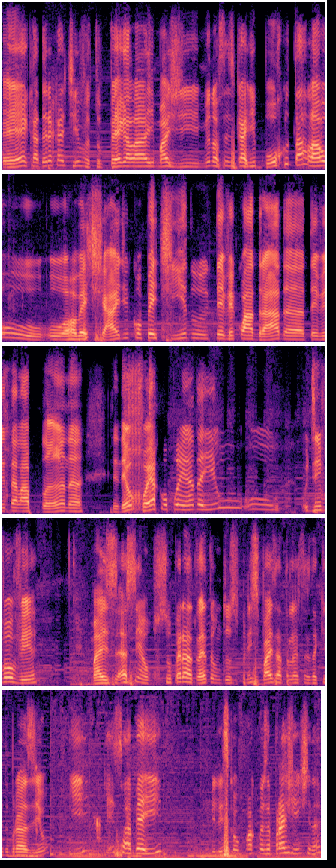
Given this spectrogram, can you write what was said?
É, cadeira cativa. Tu pega lá a imagem de 1900 carne de porco, tá lá o, o Robert Scheid competindo, TV quadrada, TV tela plana, entendeu? Foi acompanhando aí o, o, o desenvolver. Mas, assim, é um super atleta, um dos principais atletas daqui do Brasil. E, quem sabe aí, belisca alguma coisa pra gente, né?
